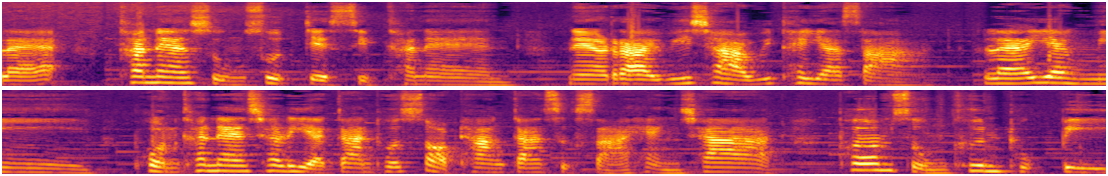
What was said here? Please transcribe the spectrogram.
และคะแนนสูงสุด 70 คะแนน ในรายวิชาวิทยาศาสตร์ และยังมี ผลคะแนนเฉลี่ยการทดสอบทางการศึกษาแห่งชาติ เพิ่มสูงขึ้นทุกปี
